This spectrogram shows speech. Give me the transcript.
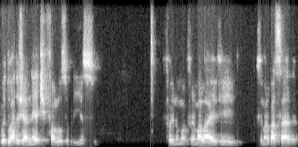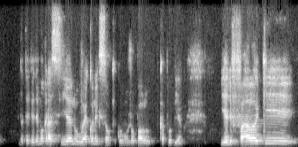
o Eduardo Janetti falou sobre isso. Foi numa foi numa live semana passada da TV Democracia no E Conexão que com o João Paulo Capobianco e ele fala que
